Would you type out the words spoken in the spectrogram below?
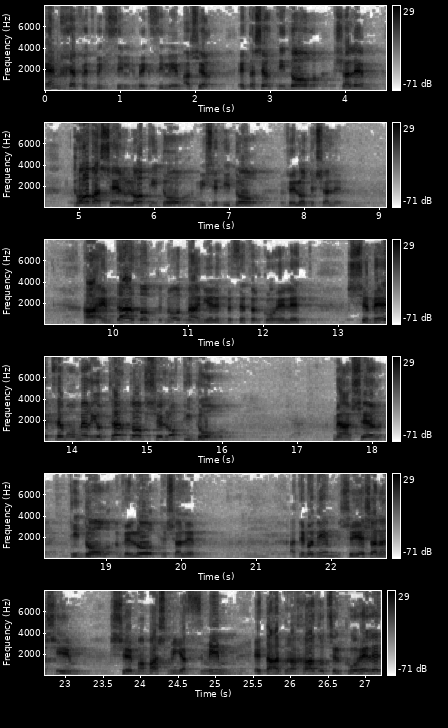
אין חפץ בכסיל, בכסילים אשר, את אשר תדור שלם. טוב אשר לא תדור משתדור ולא תשלם. העמדה הזאת מאוד מעניינת בספר קהלת, שבעצם אומר יותר טוב שלא תדור מאשר תדור ולא תשלם. אתם יודעים שיש אנשים שממש מיישמים את ההדרכה הזאת של קהלת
